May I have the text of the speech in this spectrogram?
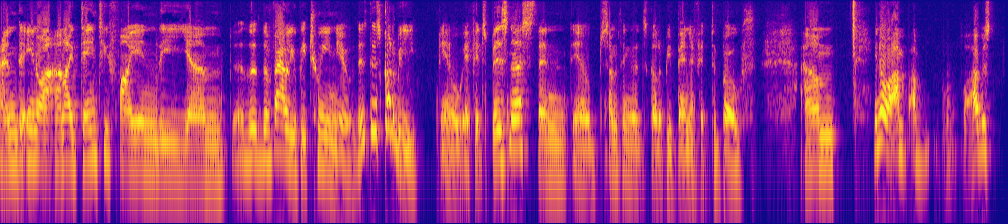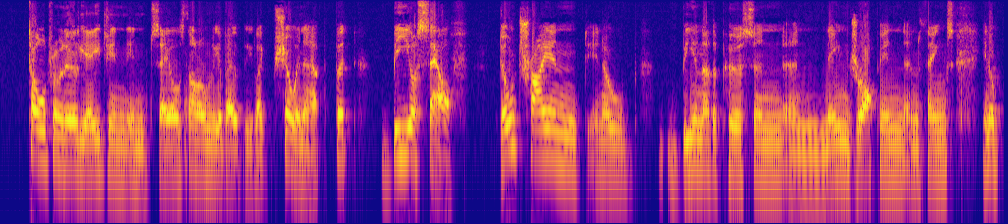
and you know, and identifying the um, the, the value between you. There's, there's got to be you know, if it's business, then you know something that's got to be benefit to both. Um, you know, I'm, I'm, I was told from an early age in, in sales not only about the like showing up, but be yourself. Don't try and you know be another person and name dropping and things. You know,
